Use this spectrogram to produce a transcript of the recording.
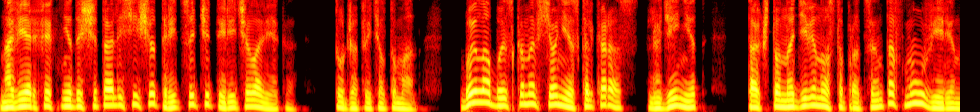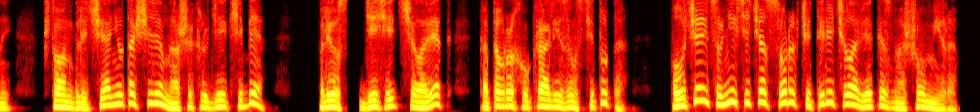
«На верфях не досчитались еще 34 человека», — тут же ответил Туман. «Было обыскано все несколько раз, людей нет. Так что на 90% мы уверены, что англичане утащили наших людей к себе. Плюс 10 человек, которых украли из института, Получается, у них сейчас 44 человека из нашего мира.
